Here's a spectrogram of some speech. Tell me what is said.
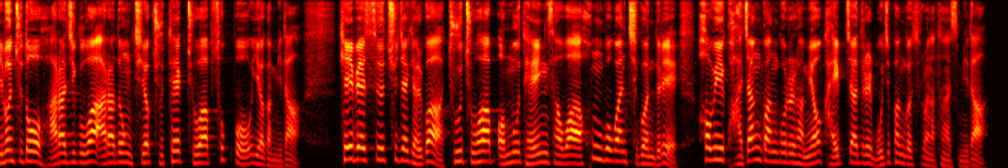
이번 주도 아라지구와 아라동 지역 주택 조합 속보 이어갑니다. KBS 취재 결과 두 조합 업무 대행사와 홍보관 직원들이 허위 과장 광고를 하며 가입자들을 모집한 것으로 나타났습니다.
